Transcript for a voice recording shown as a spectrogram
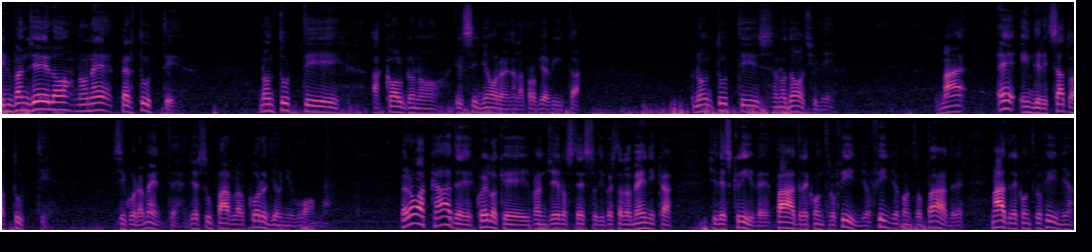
Il Vangelo non è per tutti, non tutti accolgono il Signore nella propria vita, non tutti sono docili, ma è indirizzato a tutti, sicuramente. Gesù parla al cuore di ogni uomo. Però accade quello che il Vangelo stesso di questa domenica ci descrive, padre contro figlio, figlio contro padre, madre contro figlia.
